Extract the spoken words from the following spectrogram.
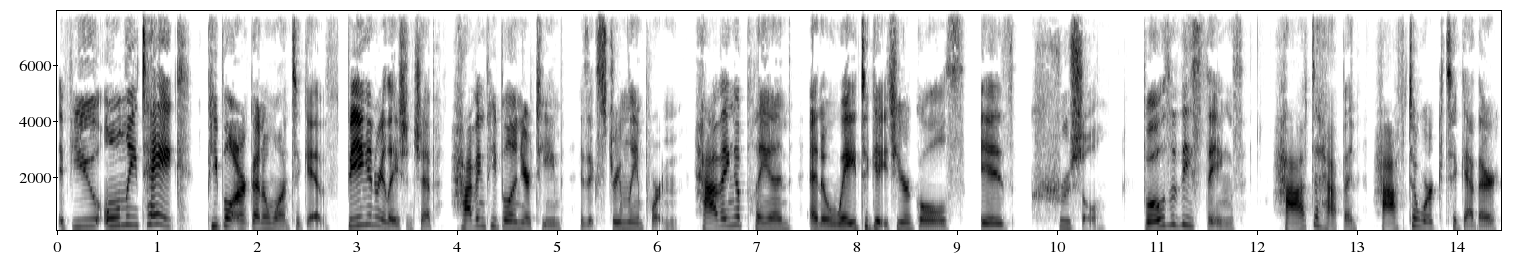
If you only take, people aren't going to want to give. Being in relationship, having people in your team is extremely important. Having a plan and a way to get to your goals is crucial. Both of these things have to happen, have to work together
